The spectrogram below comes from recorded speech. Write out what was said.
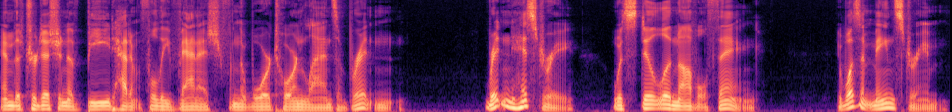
and the tradition of Bede hadn't fully vanished from the war torn lands of Britain, written history was still a novel thing. It wasn't mainstream.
